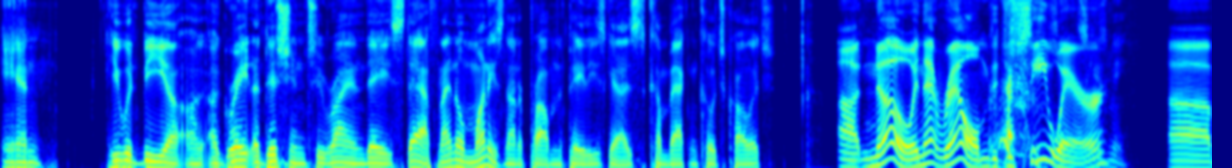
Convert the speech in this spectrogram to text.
and he would be a, a, a great addition to Ryan Day's staff. And I know money's not a problem to pay these guys to come back and coach college. Uh, no, in that realm, did you see where uh,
